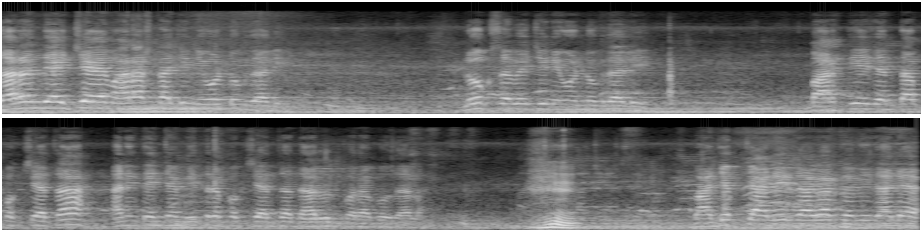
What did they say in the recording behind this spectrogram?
उदाहरण द्यायचे आहे महाराष्ट्राची निवडणूक झाली. लोकसभेची निवडणूक झाली. भारतीय जनता पक्षाचा आणि त्यांच्या मित्र पक्षांचा दारुण पराभव झाला. भाजपच्या अनेक जागा कमी झाल्या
